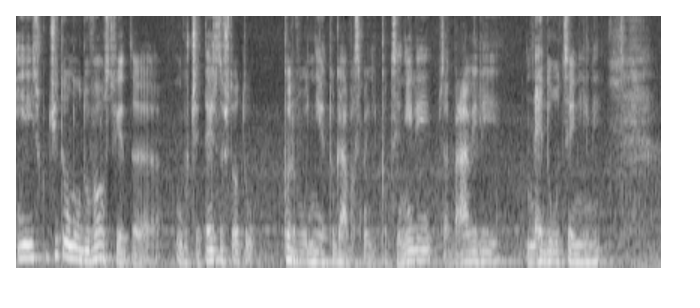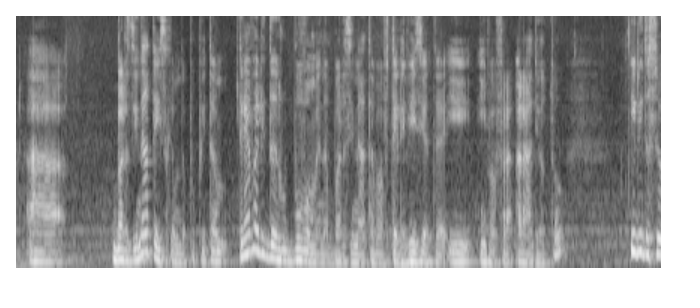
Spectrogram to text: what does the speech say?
И е изключително удоволствие да го четеш, защото първо ние тогава сме ги подценили, забравили, недооценили. А, бързината искам да попитам. Трябва ли да рубуваме на бързината в телевизията и, и в радиото? Или да се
